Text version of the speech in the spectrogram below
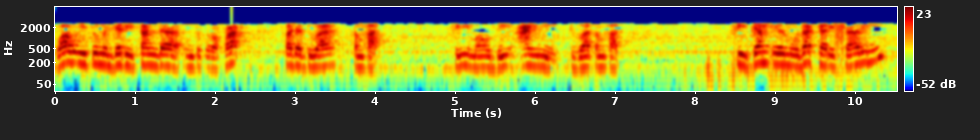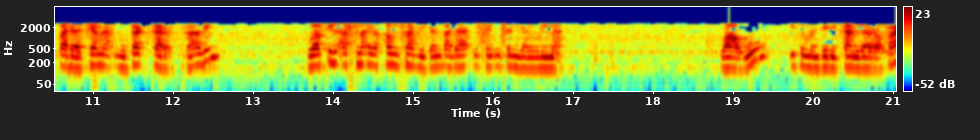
wawu itu menjadi tanda untuk rafa pada dua tempat. Fi aini dua tempat fi jam'il mudzakkar salim pada jamak mudzakkar salim wa fil asma'il khamsati dan pada isim-isim yang lima. Wawu itu menjadi tanda rafa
